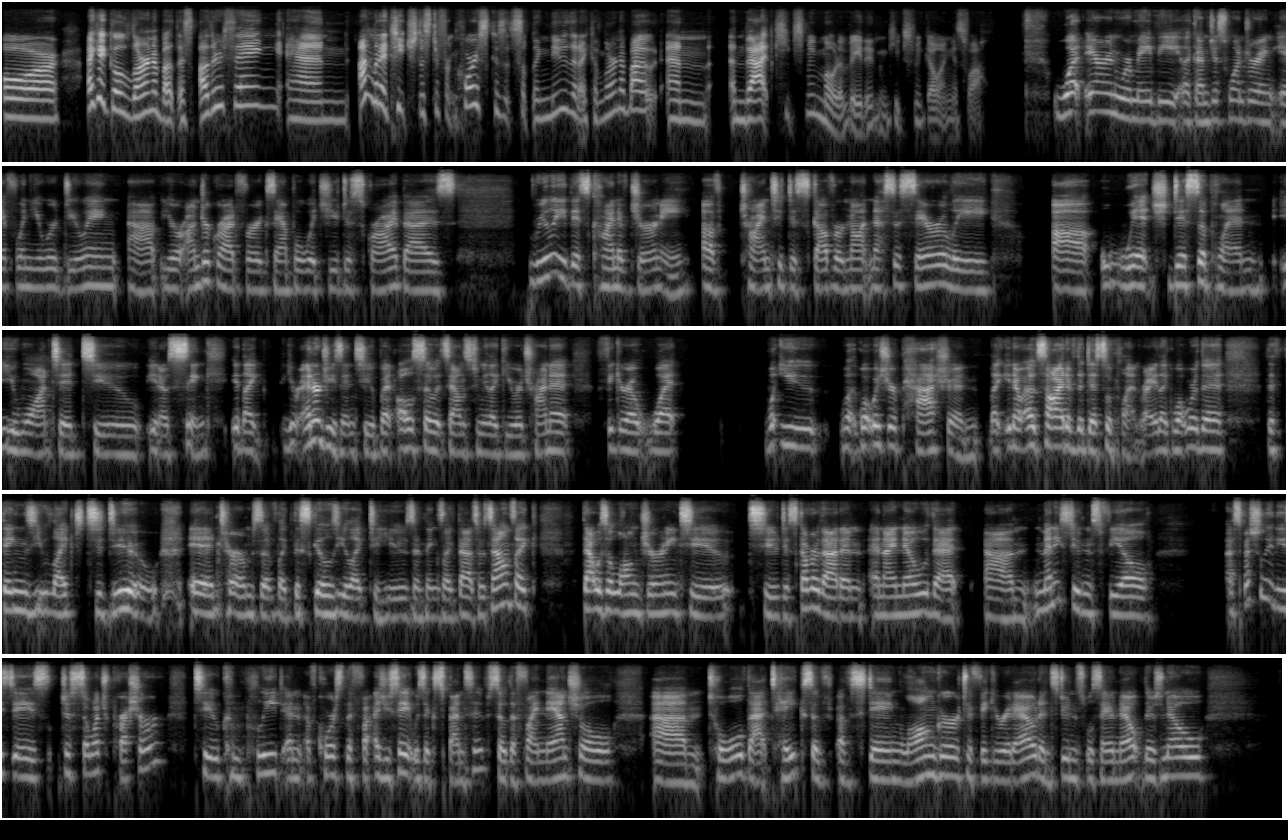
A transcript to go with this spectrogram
or I could go learn about this other thing and I'm going to teach this different course because it's something new that I can learn about and and that keeps me motivated and keeps me going as well. What, Erin, were maybe like, I'm just wondering if when you were doing uh, your undergrad, for example, which you describe as really this kind of journey of trying to discover not necessarily uh, which discipline you wanted to, you know, sink it, like your energies into, but also it sounds to me like you were trying to figure out what what you what what was your passion like you know outside of the discipline right? Like what were the the things you liked to do in terms of like the skills you like to use and things like that. So it sounds like that was a long journey to to discover that and and i know that um, many students feel especially these days just so much pressure to complete and of course the as you say it was expensive. So the financial um, toll that takes of, of staying longer to figure it out and students will say no there's no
